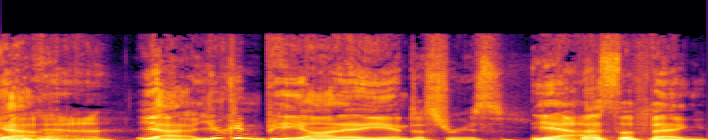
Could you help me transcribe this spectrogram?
totally yeah, fine. yeah, You can pee on any industries. Yeah. that's the thing.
